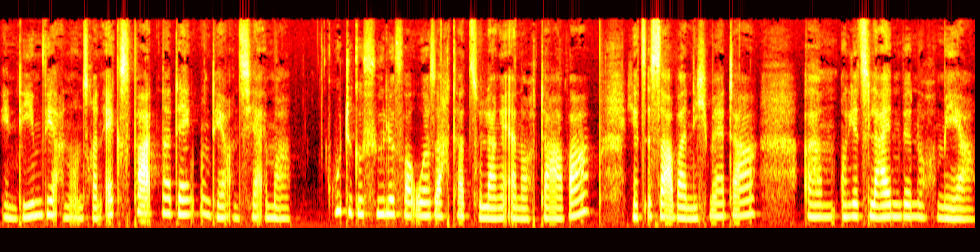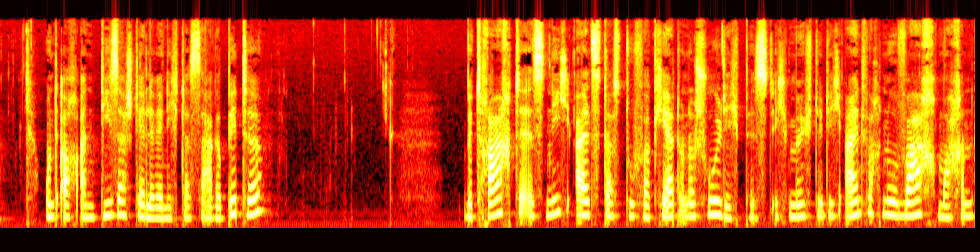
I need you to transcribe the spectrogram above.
indem wir an unseren Ex-Partner denken, der uns ja immer gute Gefühle verursacht hat, solange er noch da war. Jetzt ist er aber nicht mehr da ähm, und jetzt leiden wir noch mehr. Und auch an dieser Stelle, wenn ich das sage, bitte Betrachte es nicht als, dass du verkehrt oder schuldig bist. Ich möchte dich einfach nur wach machen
